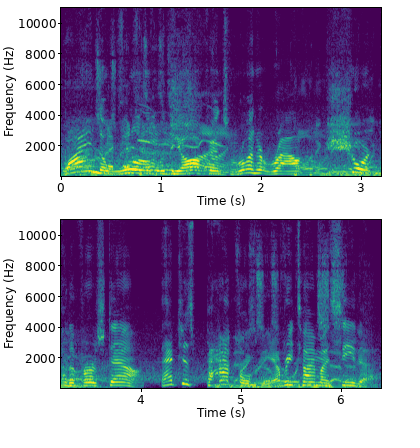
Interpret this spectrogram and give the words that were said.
Why in the world would the offense run a route short of the first down? That just baffles me every time I see that.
